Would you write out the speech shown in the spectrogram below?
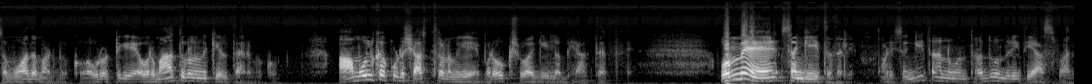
ಸಂವಾದ ಮಾಡಬೇಕು, ಅವರೊಟ್ಟಿಗೆ ಅವರ ಮಾತುಗಳನ್ನು ಕೇಳ್ತಾ ಇರಬೇಕು. ಆ ಮೂಲಕ ಕೂಡ ಶಾಸ್ತ್ರ ನಮಗೆ ಪರೋಕ್ಷವಾಗಿ ಲಭ್ಯ ಆಗ್ತಾ ಇರ್ತದೆ. ಒಮ್ಮೆ ಸಂಗೀತದಲ್ಲಿ. ನೋಡಿ, ಸಂಗೀತ ಅನ್ನುವಂಥದ್ದು ಒಂದು ರೀತಿಯ ಆಸ್ವಾದ.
